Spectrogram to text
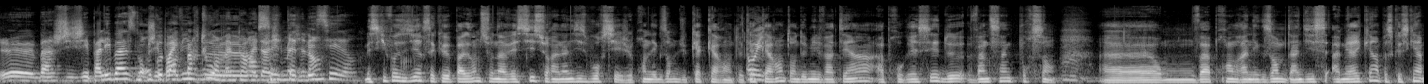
euh, ben, j'ai pas les bases, donc j'ai pas envie partout en même temps. Hein. Mais ce qu'il faut se dire, c'est que par exemple, si on investit sur un indice boursier, je vais prendre l'exemple du CAC 40. Le CAC 40 en 2021 a progressé de 25%. Mm. Euh, on va prendre un exemple d'indice américain, parce que ce qui est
